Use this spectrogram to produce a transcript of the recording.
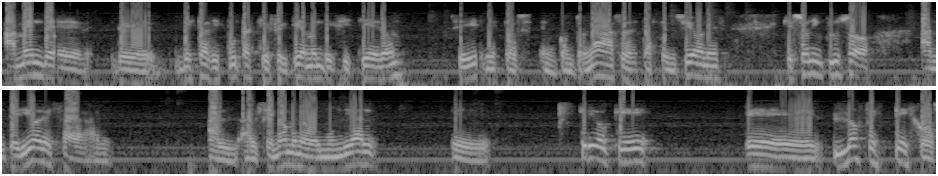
amén de, de, de estas disputas que efectivamente existieron, ¿sí? de estos encontronazos, de estas tensiones, que son incluso anteriores al, al, fenómeno del mundial, eh, creo que eh, los festejos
